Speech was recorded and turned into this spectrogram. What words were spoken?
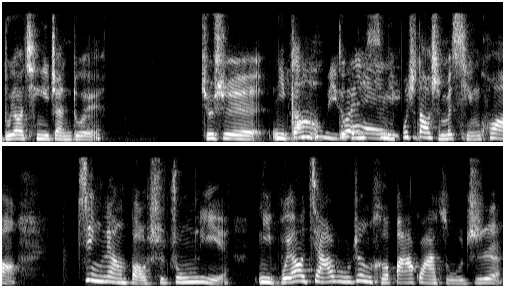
不要轻易站队，就是你刚入一个公司，你不知道什么情况，尽量保持中立。你不要加入任何八卦组织，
